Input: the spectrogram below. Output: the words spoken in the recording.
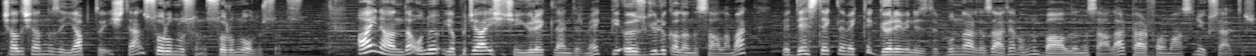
çalışanınızın yaptığı işten sorumlusunuz, sorumlu olursunuz. Aynı anda onu yapacağı iş için yüreklendirmek, bir özgürlük alanı sağlamak ve desteklemek de görevinizdir. Bunlar da zaten onun bağlılığını sağlar, performansını yükseltir.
